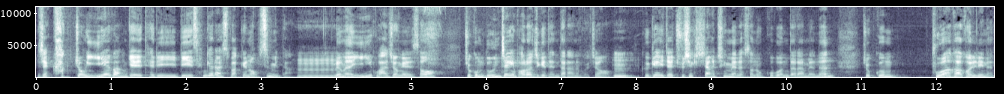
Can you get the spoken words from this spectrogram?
이제 각종 이해관계의 대립이 생겨날 수밖에 없습니다. 음. 그러면 이 과정에서 조금 논쟁이 벌어지게 된다라는 거죠. 음. 그게 이제 주식시장 측면에서 놓고 본다라면은 조금 부하가 걸리는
